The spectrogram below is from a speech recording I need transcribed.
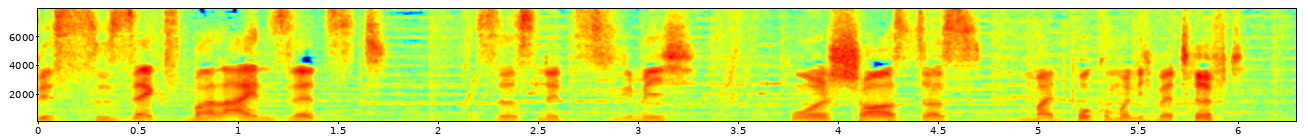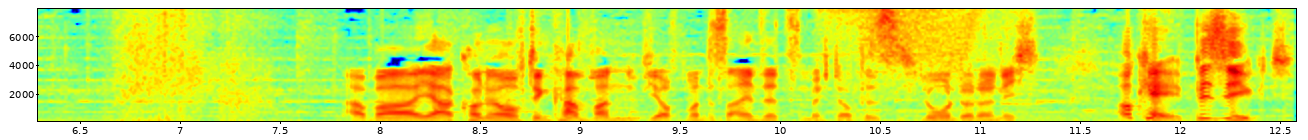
bis zu sechsmal einsetzt, ist das eine ziemlich hohe Chance, dass mein Pokémon nicht mehr trifft. Aber ja, kommt immer auf den Kampf an, wie oft man das einsetzen möchte, ob es sich lohnt oder nicht. Okay, besiegt.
